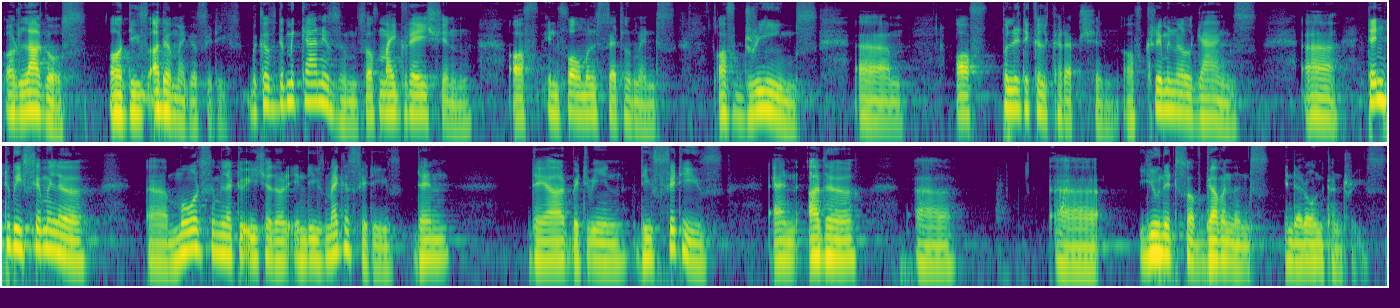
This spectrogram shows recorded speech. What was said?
or Lagos or these other megacities because the mechanisms of migration, of informal settlements, of dreams, um, of political corruption, of criminal gangs uh, tend to be similar, uh, more similar to each other in these megacities than they are between these cities and other uh, uh units of governance in their own countries.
